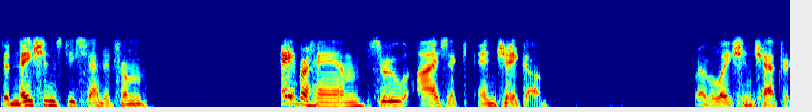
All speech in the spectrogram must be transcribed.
The nations descended from Abraham through Isaac and Jacob. Revelation chapter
